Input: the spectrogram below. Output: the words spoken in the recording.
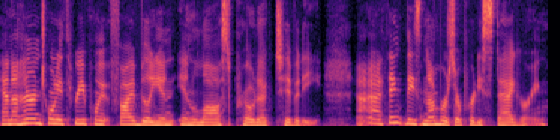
and 123.5 billion in lost productivity. I think these numbers are pretty staggering.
